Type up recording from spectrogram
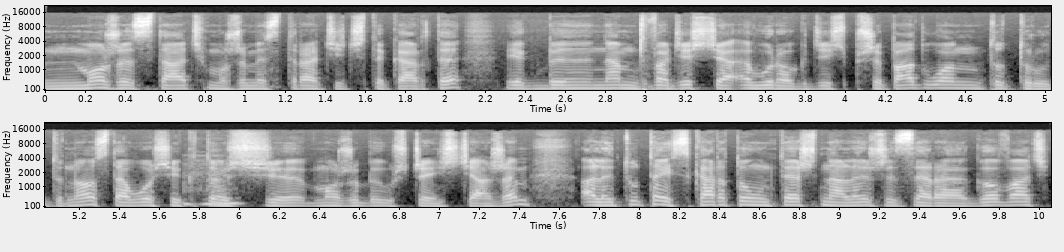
może stać, możemy stracić tę kartę. Jakby nam 20 euro gdzieś przypadło, no to trudno. Stało się Mhm. ktoś, e, może był szczęściarzem, ale tutaj z kartą też należy zareagować,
